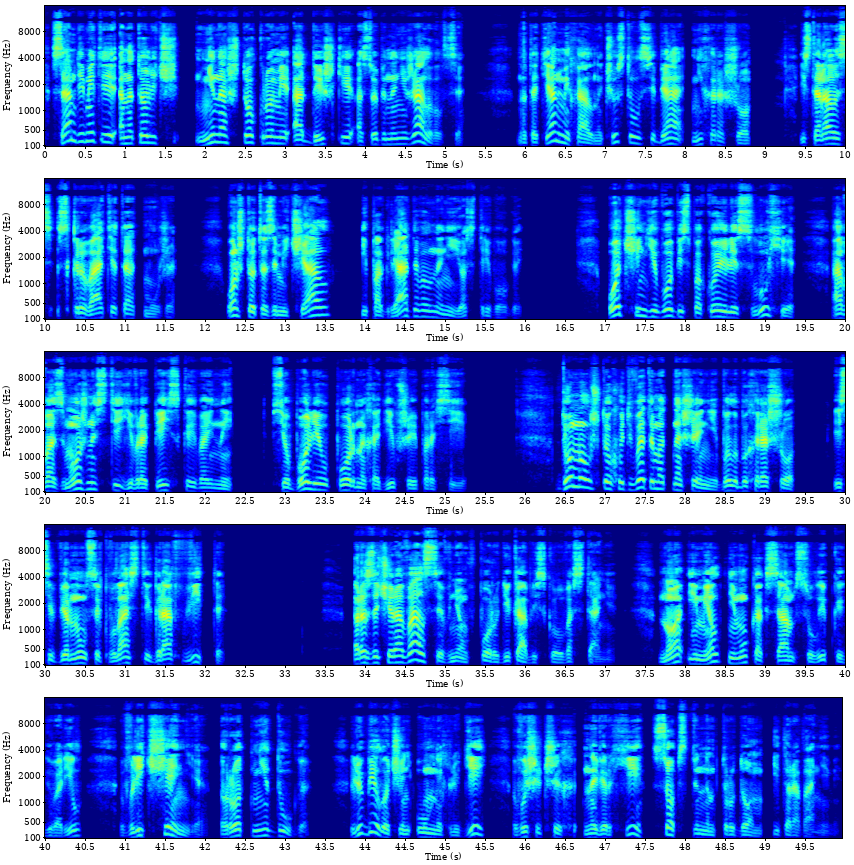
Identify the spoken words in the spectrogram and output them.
Сам Дмитрий Анатольевич ни на что, кроме одышки, особенно не жаловался, но Татьяна Михайловна чувствовала себя нехорошо и старалась скрывать это от мужа. Он что-то замечал и поглядывал на нее с тревогой. Очень его беспокоили слухи о возможности европейской войны, все более упорно ходившие по России. Думал, что хоть в этом отношении было бы хорошо, если б вернулся к власти граф Витте. Разочаровался в нем в пору декабрьского восстания, но имел к нему, как сам с улыбкой говорил, влечение, род недуга. Любил очень умных людей, вышедших на верхи собственным трудом и дарованиями.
